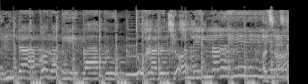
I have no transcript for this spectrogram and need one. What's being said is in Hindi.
धुंडा कर दे बाबू तोहर चले नहीं। अच्छा।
